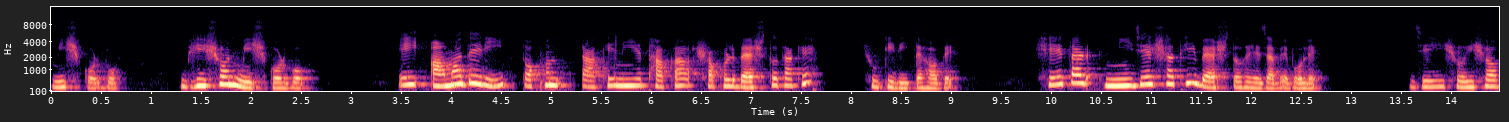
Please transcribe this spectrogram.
মিস করব, ভীষণ মিস করব। এই আমাদেরই তখন তাকে নিয়ে থাকা সকল ব্যস্ততাকে ছুটি দিতে হবে। সে তার নিজের সাথেই ব্যস্ত হয়ে যাবে বলে। যেই শৈশব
